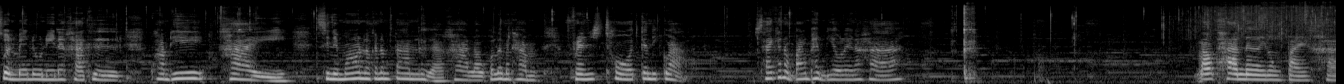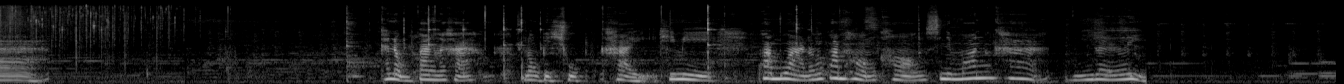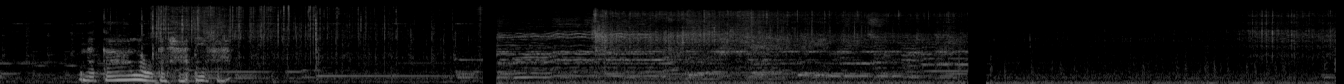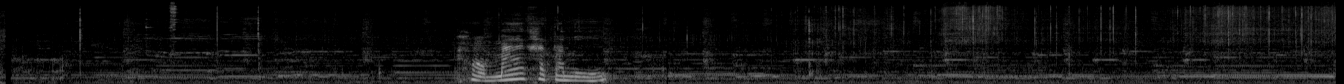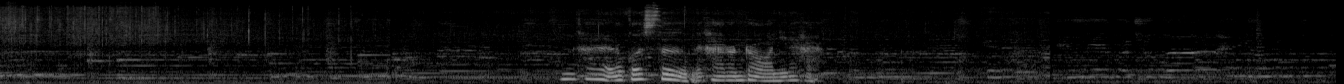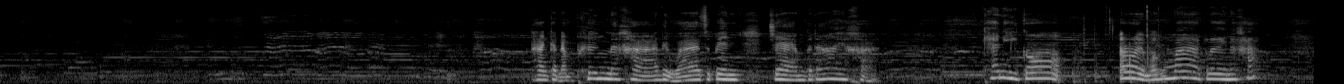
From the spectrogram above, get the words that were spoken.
ส่วนเมนูนี้นะคะคือความที่ไข่ซินนามอนแล้วก็น้ำตาลเหลือค่ะ เราก็เลยมาทำ French toast กันดีกว่า ใช้ขนมปังแผ่นเดียวเลยนะคะ เราทาเนยลงไปค่ะ ขนมปังนะคะ ลงไปชุบไข่ที่มีความหวานแล้วก็ความหอมของซินนามอนค่ะ นี่เลย แล้วก็ลงกระทะเลยค่ะ หอมมากค่ะตอนนี้ นี่ค่ะ แล้วก็เสิร์ฟนะคะ ร้อนๆนี่นะคะ ทานกับน้ำผึ้งนะคะ หรือว่าจะเป็นแจมก็ได้ค่ะ แค่นี้ก็อร่อยมาก ๆ เลยนะคะ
